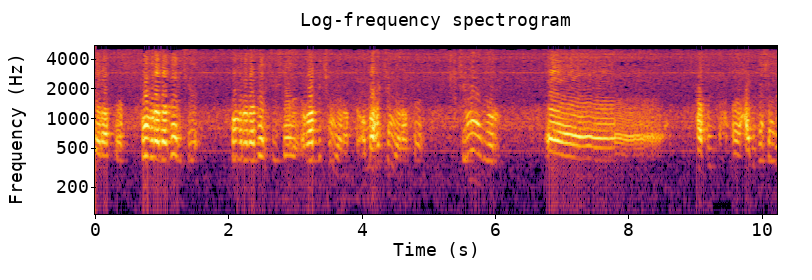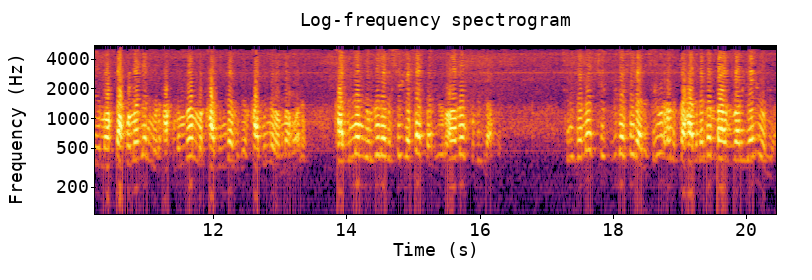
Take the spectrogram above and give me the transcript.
yarattı? Sonra da der ki, sonra da der ki işte Rabbi kim yarattı? Allah'ı kim yarattı? Kimin diyor ee, hadisi şimdi lafta aklıma gelmiyor. Aklımdan mı? Kalbimden mi? Diyor, kalbimden Allah'u alem. Kalbimden diyor böyle bir şey geçerse diyor amen kubillah. Şimdi demek ki bir de şöyle bir şey var. Hani sahabelerden bazıları geliyor ya.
